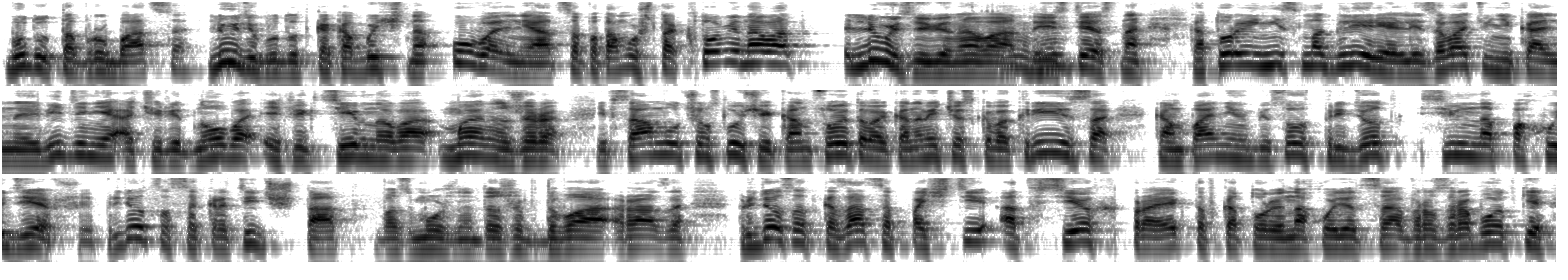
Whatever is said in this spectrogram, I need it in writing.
будут обрубаться. Люди будут, как обычно, увольняться, потому что кто виноват? Люди виноваты, угу. естественно, которые не смогли реализовать уникальное видение очередного эффективного менеджера. И в самом лучшем случае, к концу этого экономического кризиса компания Ubisoft придет сильно похудевшей. Придется сократить штат, возможно, даже в два раза. Придется отказаться почти от всех проектов, которые находятся в разработке.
